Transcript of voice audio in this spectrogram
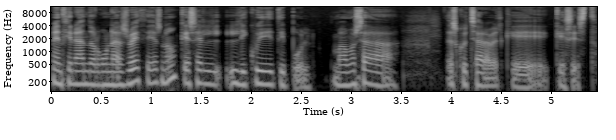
mencionando algunas veces, ¿no? Que es el liquidity pool. Vamos a escuchar a ver qué, qué es esto.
